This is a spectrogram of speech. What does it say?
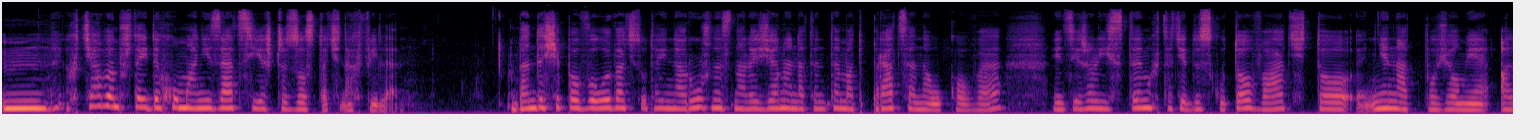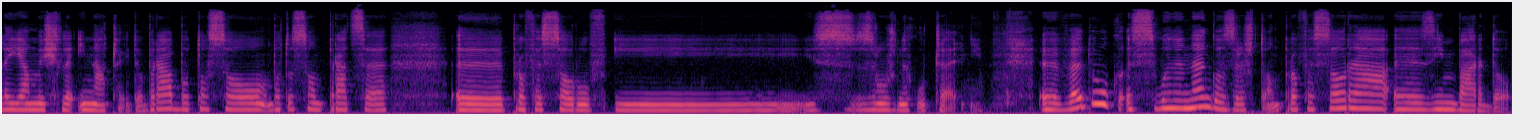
Mm, chciałabym przy tej dehumanizacji jeszcze zostać na chwilę. Będę się powoływać tutaj na różne znalezione na ten temat prace naukowe, więc jeżeli z tym chcecie dyskutować, to nie na poziomie, ale ja myślę inaczej, dobra? Bo to są, bo to są prace y, profesorów i z, różnych uczelni. Y, według słynnego zresztą profesora y, Zimbardo,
